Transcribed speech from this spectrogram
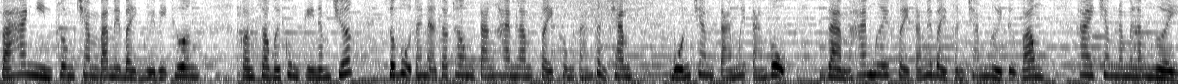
và 2.037 người bị thương. Còn so với cùng kỳ năm trước, số vụ tai nạn giao thông tăng 25,08%, 488 vụ, giảm 20,87% người tử vong, 255 người,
